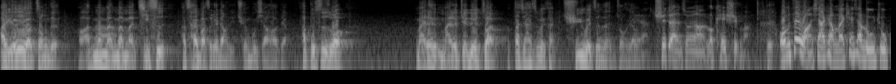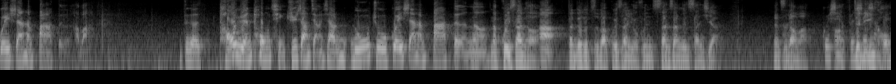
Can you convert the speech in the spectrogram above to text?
啊有也有中的，啊慢慢慢慢几次，他才把这个量体全部消耗掉，他不是说。买了买了绝对赚，大家还是会看区位，真的很重要。对啊，区段很重要，location 嘛。对。我们再往下看，我们来看一下芦竹龟山和八德，好不好？这个桃园通勤局长讲一下芦竹龟山和八德呢？哦、那龟山哈、哦，啊、嗯，大家都知道龟山有分山上跟山下，那知道吗？龟山有分山上跟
